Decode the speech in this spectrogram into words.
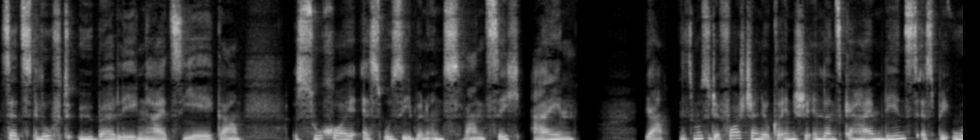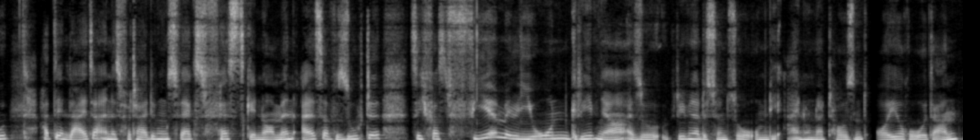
setzt Luftüberlegenheitsjäger Suchoi Su-27 ein. Ja, jetzt musst du dir vorstellen, der ukrainische Inlandsgeheimdienst, SBU, hat den Leiter eines Verteidigungswerks festgenommen, als er versuchte, sich fast vier Millionen Grivnia, also Grivnia, das sind so um die 100.000 Euro dann,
